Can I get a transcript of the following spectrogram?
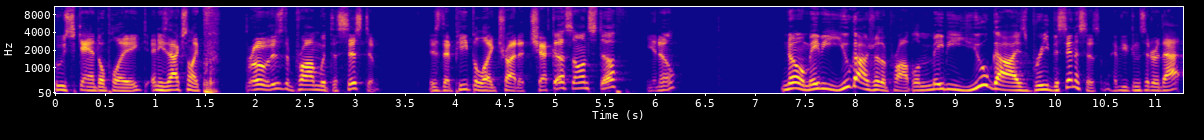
who's scandal plagued. And he's actually like, bro, this is the problem with the system, is that people, like, try to check us on stuff, you know? No, maybe you guys are the problem. Maybe you guys breed the cynicism. Have you considered that?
